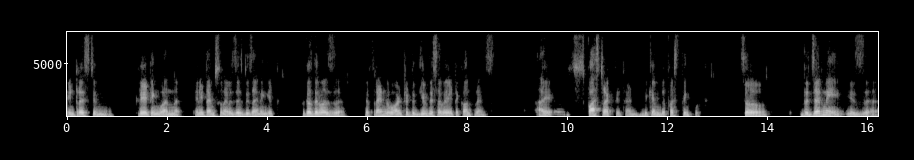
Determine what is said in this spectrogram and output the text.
interest in creating one anytime soon, I was just designing it because there was a, a friend who wanted to give this away at a conference. I fast tracked it and became the first think book. So the journey is uh,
